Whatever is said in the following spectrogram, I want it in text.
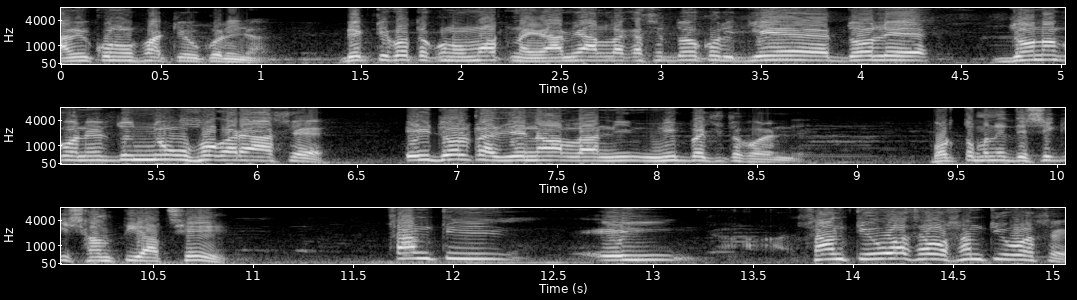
আমি কোনো পার্টিও করি না। ব্যক্তিগত কোনো মত নাই। আমি আল্লাহর কাছে দোয়া করি যে দলে জনগণের জন্য উপকারে আসে এই দলটা যেন আল্লাহ নির্বাচিত করেন। বর্তমানে দেশে কি শান্তি আছে? শান্তি এই শান্তিও আছে অশান্তিও আছে।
